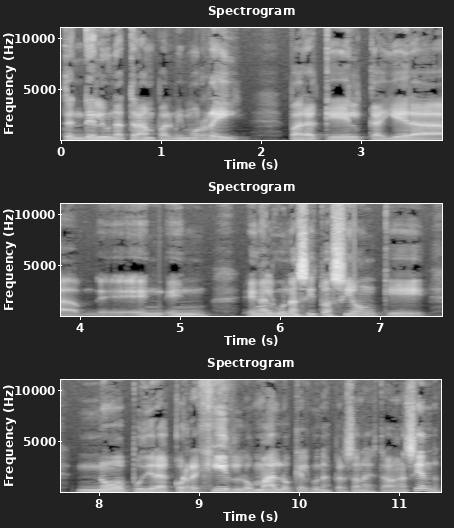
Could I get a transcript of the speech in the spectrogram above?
tenderle una trampa al mismo rey para que él cayera eh, en, en, alguna situación que no pudiera corregir lo malo que algunas personas estaban haciendo.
